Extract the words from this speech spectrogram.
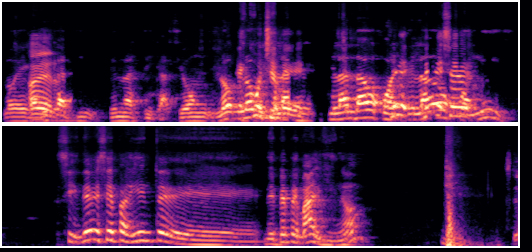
Lo de. Gareca ti- tiene una explicación. Lo, lo que, Escúchame. le, que le han dado Juan, Debe- debe ser- Juan Luis. Sí, debe ser pariente de, de Pepe Malgui, ¿no? sí,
